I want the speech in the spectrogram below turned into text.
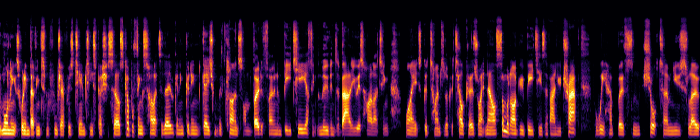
Good morning, it's William Bevington from Jefferies TMT Special Sales. A couple of things to highlight today. We're getting good engagement with clients on Vodafone and BT. I think the move into value is highlighting why it's a good time to look at telcos right now. Some would argue BT is a value trap, but we have both some short term news flow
